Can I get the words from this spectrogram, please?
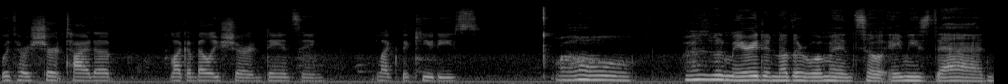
with her shirt tied up like a belly shirt, dancing like the cuties. Oh, her husband married another woman, so Amy's dad.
